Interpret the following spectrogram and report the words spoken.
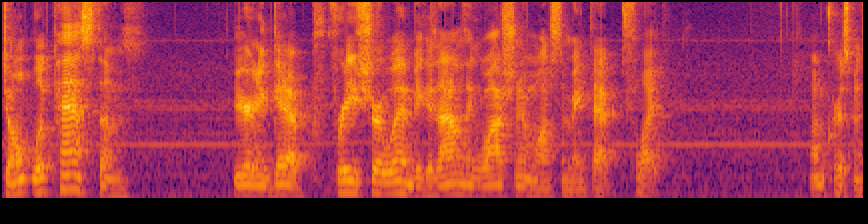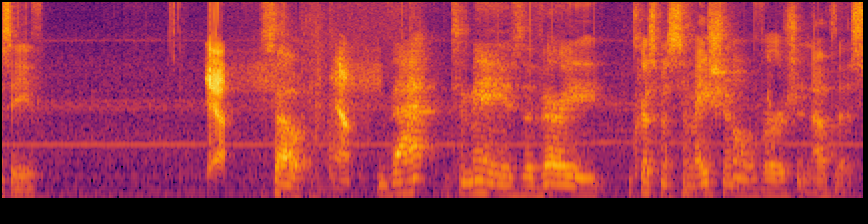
don't look past them, you're gonna get a pretty sure win because I don't think Washington wants to make that flight on Christmas Eve. yeah, So yeah. that to me is the very Christmas summational version of this.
